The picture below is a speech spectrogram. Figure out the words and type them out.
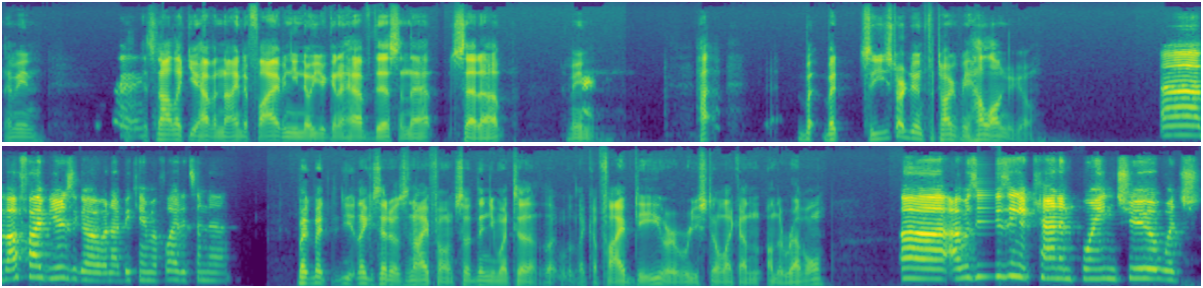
I mean, sure. it's not like you have a nine to five and you know you're going to have this and that set up. I mean, sure. how, but but so you started doing photography how long ago? Uh, about five years ago when I became a flight attendant. But but like you said, it was an iPhone. So then you went to like a 5D, or were you still like on on the Rebel? Uh, I was using a Canon point and shoot, which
